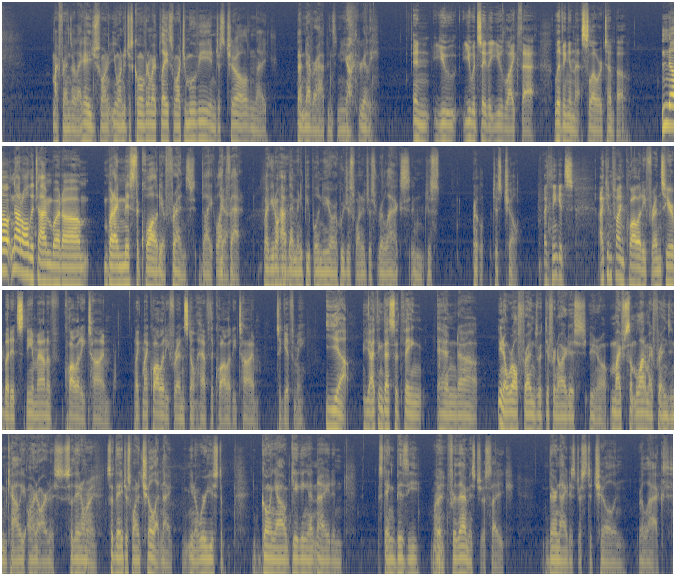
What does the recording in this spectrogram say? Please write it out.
my friends are like, "Hey, you just want you want to just come over to my place and watch a movie and just chill?" And like, that never happens in New York, really. And you you would say that you like that living in that slower tempo. No, not all the time, but um, but I miss the quality of friends like like Yeah. that. Like you don't have that many people in New York who just want to just relax and just just chill. I think it's I can find quality friends here, but it's the amount of quality time. Like my quality friends don't have the quality time to give me. Yeah, yeah, I think that's the thing, and uh, you know, we're all friends with different artists. You know, my some a lot of my friends in Cali aren't artists, so they don't. Right. So they just want to chill at night. You know, we're used to going out, gigging at night, and staying busy. Right. But for them, it's just like their night is just to chill and relax.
